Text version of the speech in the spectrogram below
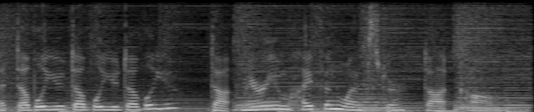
at www.merriam-webster.com.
